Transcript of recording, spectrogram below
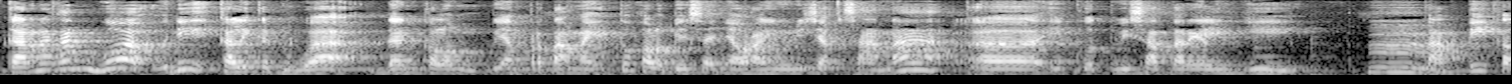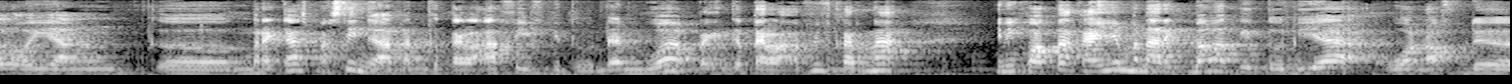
Karena kan gue ini kali kedua dan kalau yang pertama itu kalau biasanya orang Indonesia ke sana eh, ikut wisata religi. Tapi kalau yang eh, mereka pasti nggak akan ke Tel Aviv gitu. Dan gue pengen ke Tel Aviv karena ini kota kayaknya menarik banget gitu. Dia one of the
